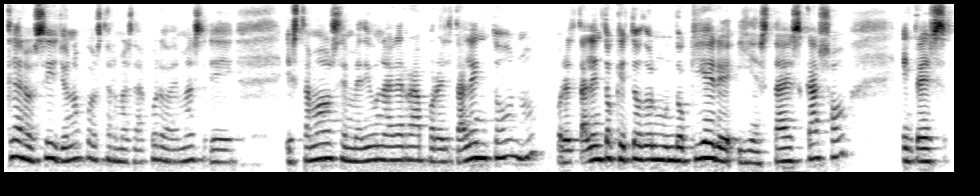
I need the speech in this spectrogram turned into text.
Claro, sí, yo no puedo estar más de acuerdo. Además, eh, estamos en medio de una guerra por el talento, ¿no? Por el talento que todo el mundo quiere y está escaso. Entonces,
